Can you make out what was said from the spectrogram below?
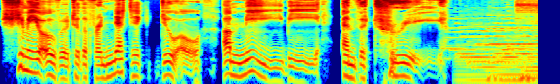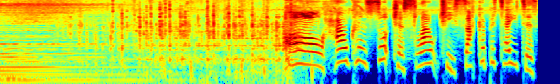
shimmy over to the frenetic duo, Ahmee'Bee and the tree. Oh, how can such a slouchy sack of potatoes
